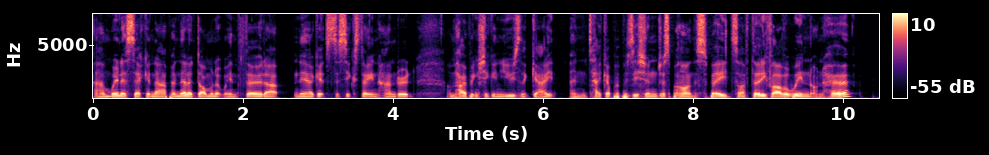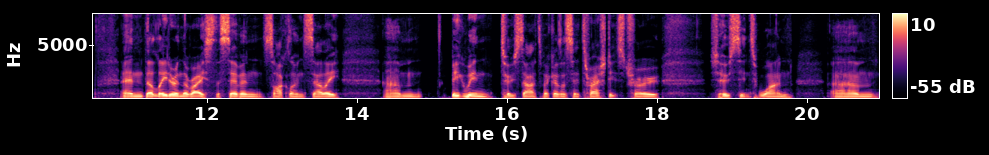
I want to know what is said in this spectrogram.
Um, win a second up, and then a dominant win third up. Now gets to 1600. I'm hoping she can use the gate and take up a position just behind the speed. So I have 35 a win on her. And the leader in the race, the seven Cyclone Sally. Um, big win two starts back, as I said, thrashed it's true, who's since won. Um,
